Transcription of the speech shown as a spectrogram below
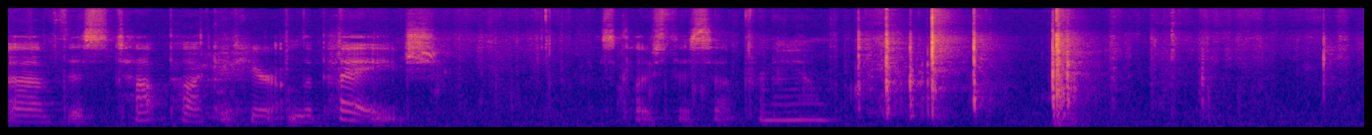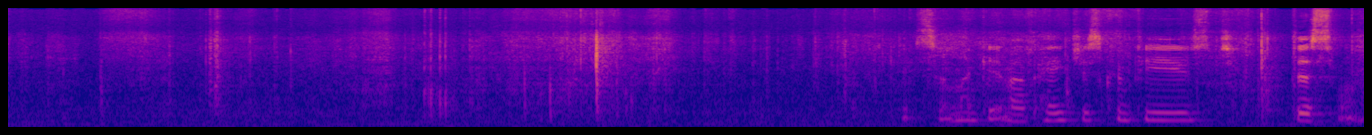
of this top pocket here on the page. Let's close this up for now. So am I getting my pages confused? This one.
